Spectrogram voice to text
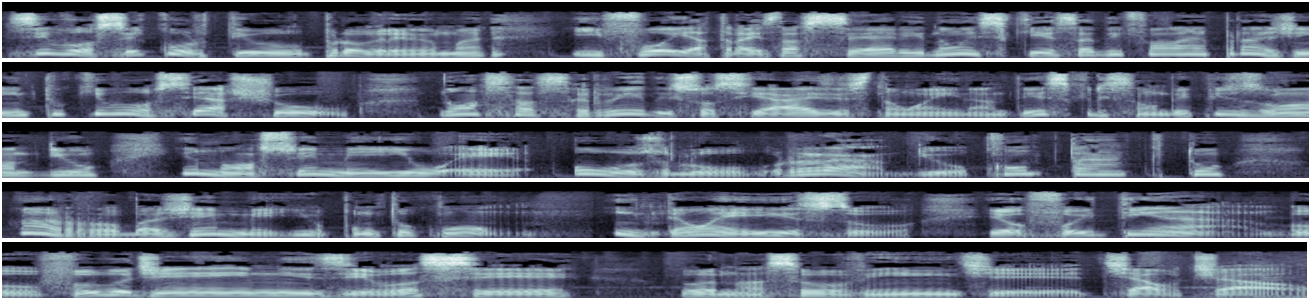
se você curtiu o programa e foi atrás da série, não esqueça de falar pra gente o que você achou. Nossas redes sociais estão aí na descrição do episódio e o nosso e-mail é osloradiocontacto@gmail.com. Então é isso. Eu fui Tiago Fugo James e você, o nosso ouvinte. Tchau, tchau.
